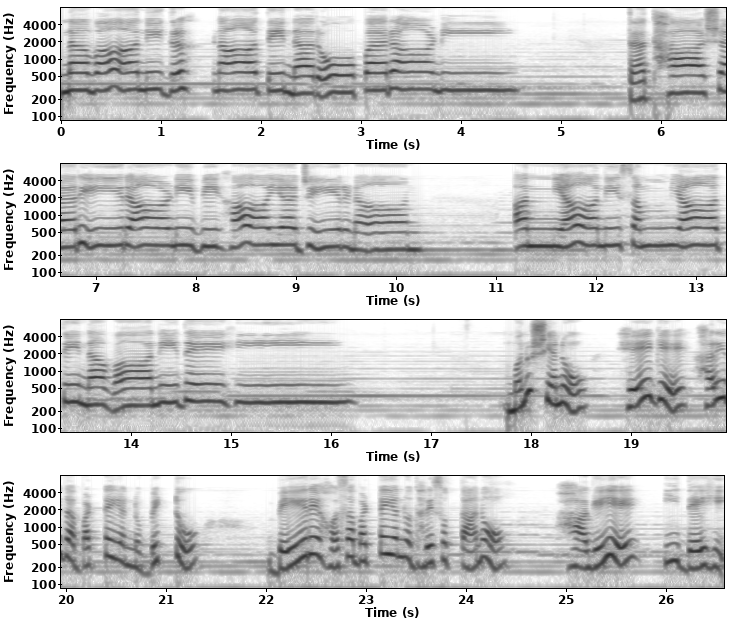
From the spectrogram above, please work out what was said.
ನವಾನಿ ಗೃಹ್ಣಾತಿ ನರೋಪರಾಣಿ. ತಥಾ ಶರೀರಾಣಿ ವಿಹಾಯ ಜೀರ್ಣಾನ್ ಅನ್ಯಾನಿ ಸಂಯಾತಿ ನವಾನಿ ದೇಹಿ ಮನುಷ್ಯನು ಹೇಗೆ ಹರಿದ ಬಟ್ಟೆಯನ್ನು ಬಿಟ್ಟು ಬೇರೆ ಹೊಸ ಬಟ್ಟೆಯನ್ನು ಧರಿಸುತ್ತಾನೋ ಹಾಗೆಯೇ ಈ ದೇಹಿ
